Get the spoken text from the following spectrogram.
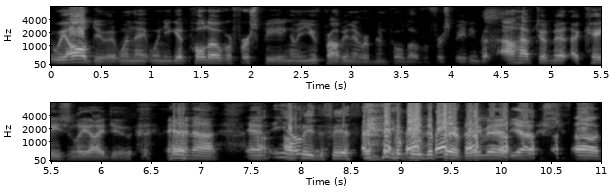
we all do it when they when you get pulled over for speeding. I mean, you've probably never been pulled over for speeding, but I'll have to admit, occasionally I do. And uh, and you I'll know, plead the fifth. you'll plead the fifth. Amen. Yeah. Uh,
